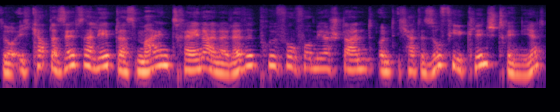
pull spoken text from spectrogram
So, ich habe das selbst erlebt, dass mein Trainer in der Levelprüfung vor mir stand und ich hatte so viel Clinch trainiert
